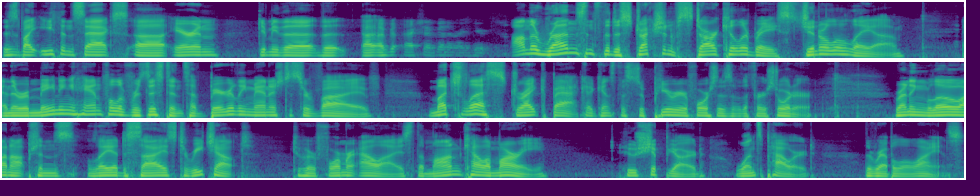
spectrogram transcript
This is by Ethan Sacks. Uh, Aaron, give me the the. Uh, I've got, actually, I've got it right here. On the run since the destruction of Starkiller Base, General Leia and the remaining handful of resistance have barely managed to survive, much less strike back against the superior forces of the First Order. Running low on options, Leia decides to reach out to her former allies, the Mon Calamari, whose shipyard once powered the Rebel Alliance.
